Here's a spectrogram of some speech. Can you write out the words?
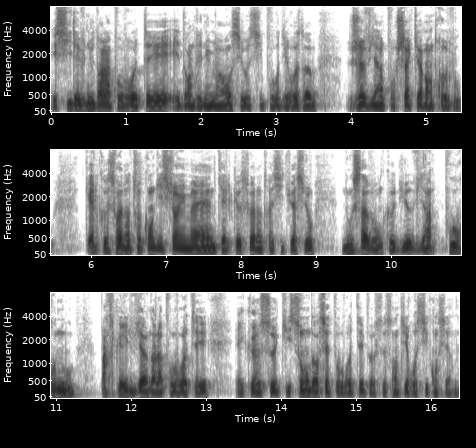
Et s'il est venu dans la pauvreté et dans le dénuement, c'est aussi pour dire aux hommes, je viens pour chacun d'entre vous. Quelle que soit notre condition humaine, quelle que soit notre situation, nous savons que Dieu vient pour nous parce qu'il vient dans la pauvreté et que ceux qui sont dans cette pauvreté peuvent se sentir aussi concernés.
